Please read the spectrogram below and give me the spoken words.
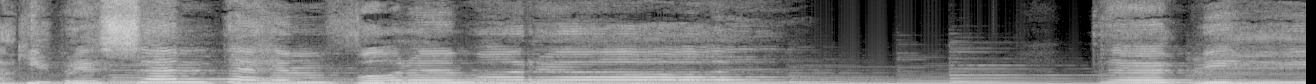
aquí presente en forma real, te pido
